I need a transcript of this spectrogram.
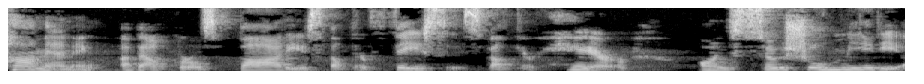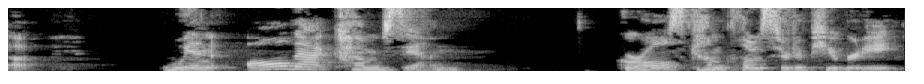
commenting about girls' bodies, about their faces, about their hair, on social media. When all that comes in, girls come closer to puberty,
